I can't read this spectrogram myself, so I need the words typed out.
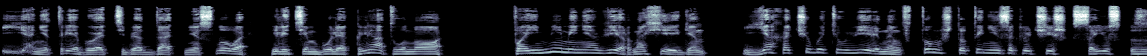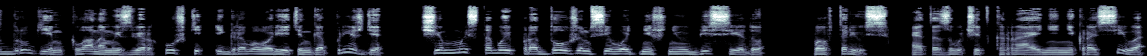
Я не требую от тебя дать мне слово или тем более клятву, но... Пойми меня верно, Хейген, я хочу быть уверенным в том, что ты не заключишь союз с другим кланом из верхушки игрового рейтинга прежде, чем мы с тобой продолжим сегодняшнюю беседу. Повторюсь, это звучит крайне некрасиво,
